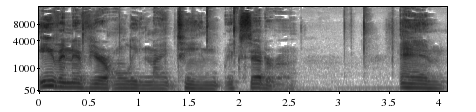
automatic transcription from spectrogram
even if you're only 19, etc. And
